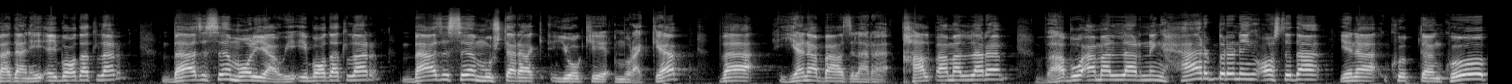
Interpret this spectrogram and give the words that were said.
badaniy ibodatlar, ba'zisi moliyaviy ibodatlar, ba'zisi mushtarak yoki murakkab va yana ba'zilari qalb amallari va bu amallarning har birining ostida yana ko'pdan ko'p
